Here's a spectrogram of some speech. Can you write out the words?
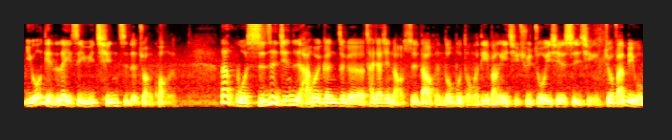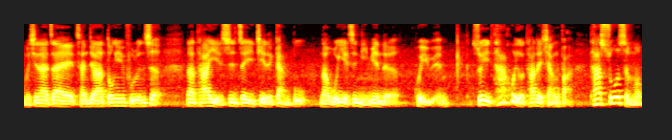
有点类似于亲子的状况了。那我时至今日还会跟这个蔡家信老师到很多不同的地方一起去做一些事情。就反比我们现在在参加东英福伦社，那他也是这一届的干部，那我也是里面的会员，所以他会有他的想法。他说什么，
